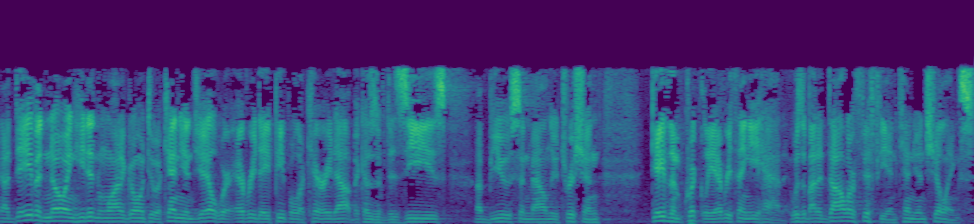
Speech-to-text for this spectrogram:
Now, David, knowing he didn't want to go into a Kenyan jail where everyday people are carried out because of disease, abuse, and malnutrition, gave them quickly everything he had. It was about a dollar fifty in Kenyan shillings.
